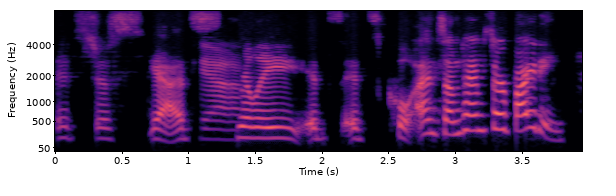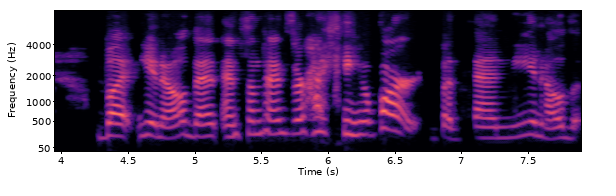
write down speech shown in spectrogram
It's just yeah, it's Yeah. really it's it's cool. And sometimes they're fighting. But, you know, then and sometimes they're hiking apart. But then, you know, the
